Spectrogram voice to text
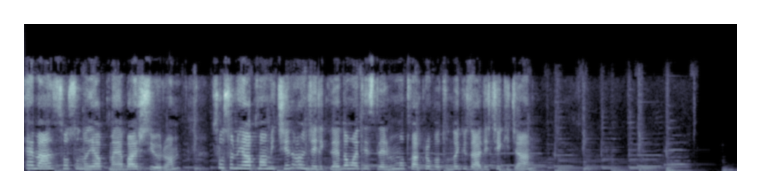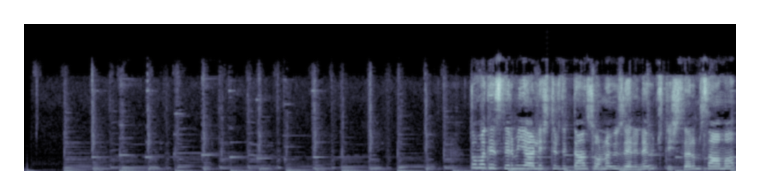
Hemen sosunu yapmaya başlıyorum. Sosunu yapmam için öncelikle domateslerimi mutfak robotunda güzelce çekeceğim. Domateslerimi yerleştirdikten sonra üzerine 3 diş sarımsağımı,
